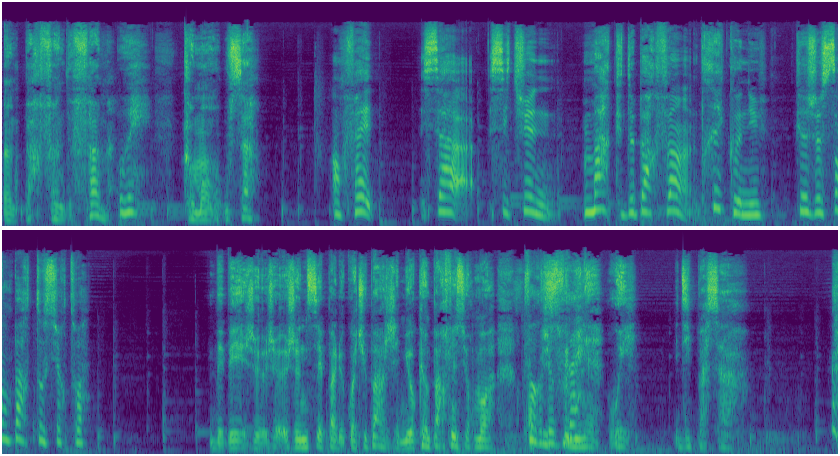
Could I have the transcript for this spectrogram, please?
Un parfum de femme? Oui. Comment? Où ça? En fait, ça, c'est une marque de parfum très connue que je sens partout sur toi. Bébé, je, je, je ne sais pas de quoi tu parles, j'ai mis aucun parfum sur moi. En Pour plus vrai? féminin, oui. Dis pas ça.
